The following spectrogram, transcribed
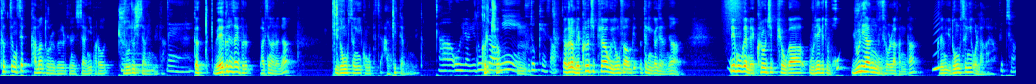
특정 섹터만 돈을 벌는 시장이 바로 주도주 음. 시장입니다. 네. 그러니까 왜 그런 상황이 벌- 발생하느냐? 유동성이 공급되지 않기 때문입니다. 아 오히려 유동성이 그렇죠. 음. 부족해서. 자, 그럼 매크로 지표하고 유동성하고 어떻게 연결되느냐? 미국의 매크로 지표가 우리에게 좀 호- 유리한 순서로 올라간다? 그러면 유동성이 올라가요. 그렇죠.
